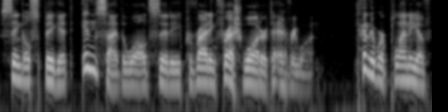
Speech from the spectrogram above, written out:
single spigot inside the walled city providing fresh water to everyone. And there were plenty of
